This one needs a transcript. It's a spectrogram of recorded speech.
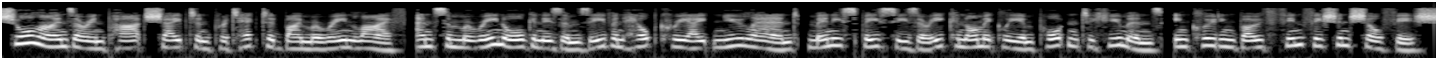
Shorelines are in part shaped and protected by marine life, and some marine organisms even help create new land. Many species are economically important to humans, including both finfish and shellfish.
